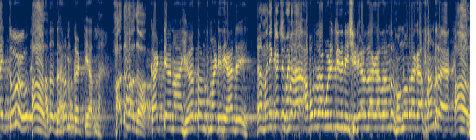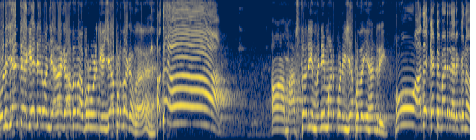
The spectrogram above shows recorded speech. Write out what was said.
ಆಯ್ತು. ಅದು ಧರ್ಮ ಕಟ್ಟಿ ಅಲ್ಲ. ಹೌದು ಹೌದು. ಕಟ್ಟಿ ನಾ ಹೇಳ್ತಂತ ಮಾಡಿದ್ಯಾ ಏನ್ರಿ? ಏನ ಮನಿ ಕಟ್ಟಿ ಅಬ್ರದಾಗ ಉಳಿತಿದೀನಿ. ಶಿಡ್ಯಾಡದಾಗ ಅದ ಅಂದ್ರೆ ಹುಣ್ಣೂರಾಗ ಅದ ಅಂದ್ರೆ ಹೌದು. ಎಲ್ಲಿ ಒಂದ್ ಜನಾಗ ಅದನ್ನ ಅಬ್ರು ಉಳಿತಿ. ವಿಜಯಪುರದಾಗ ಅದ. ಅದ ಅವ ಈ ಮನಿ ಮಾಡ್ಕೊಂಡು ವಿಜಯಪುರದಾಗ ಹನ್ರಿ ಹ್ಞೂ ಅದೇ ಕಟ್ಟಿ ಮಾಡಿರಿ ಅರ್ಕನು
